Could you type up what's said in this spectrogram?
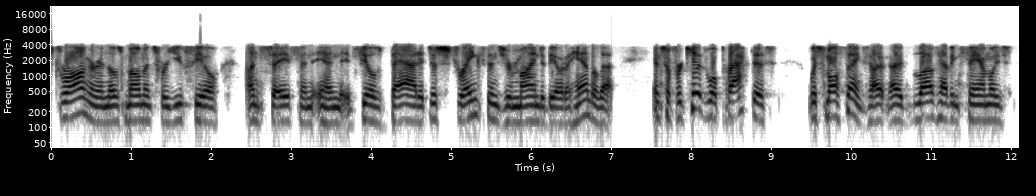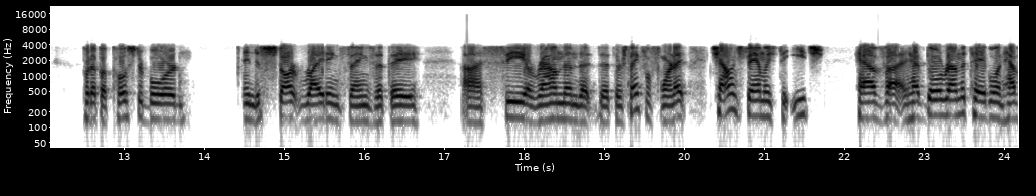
stronger in those moments where you feel unsafe and, and it feels bad. It just strengthens your mind to be able to handle that. And so for kids, we'll practice with small things. I, I love having families put up a poster board and to start writing things that they uh, see around them that, that they're thankful for. And I challenge families to each have uh, have go around the table and have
